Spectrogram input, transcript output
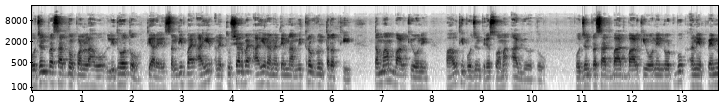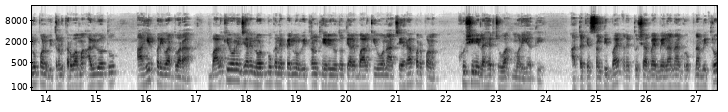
ભોજન પ્રસાદનો પણ લાહવો લીધો હતો. ત્યારે સંદીપભાઈ આહિર અને તુષારભાઈ આહિર અને તેમના મિત્રવૃંદ તરફથી તમામ બાળકીઓને ભાવથી ભોજન પીરસવામાં આવ્યું હતું. ભોજન પ્રસાદ બાદ બાળકીઓને નોટબુક અને પેનનું પણ વિતરણ કરવામાં આવ્યું હતું. આહિર પરિવાર દ્વારા બાળકીઓને જ્યારે નોટબુક અને પેનનું વિતરણ થઈ રહ્યું હતું, ત્યારે બાળકીઓના ચહેરા પર પણ ખુશીની લહેર જોવા મળી હતી. આ તકે સંદીપભાઈ અને તુષારભાઈ મેલાના ગ્રુપના મિત્રો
